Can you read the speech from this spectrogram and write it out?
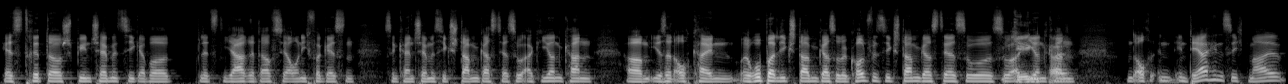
jetzt Dritter spielen Champions League, aber letzten Jahre darfst du ja auch nicht vergessen, sind kein Champions League Stammgast, der so agieren kann. Ähm, ihr seid auch kein Europa League Stammgast oder Conference League Stammgast, der so, so agieren kann. Und auch in, in der Hinsicht mal,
